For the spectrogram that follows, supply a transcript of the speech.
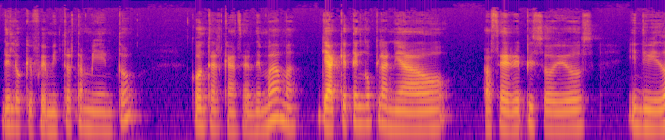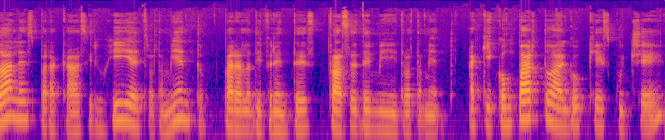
de lo que fue mi tratamiento contra el cáncer de mama, ya que tengo planeado hacer episodios individuales para cada cirugía y tratamiento, para las diferentes fases de mi tratamiento. Aquí comparto algo que escuché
